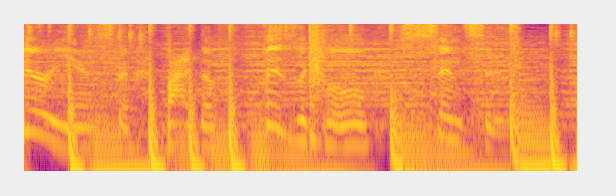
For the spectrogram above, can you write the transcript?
experienced by the physical senses.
